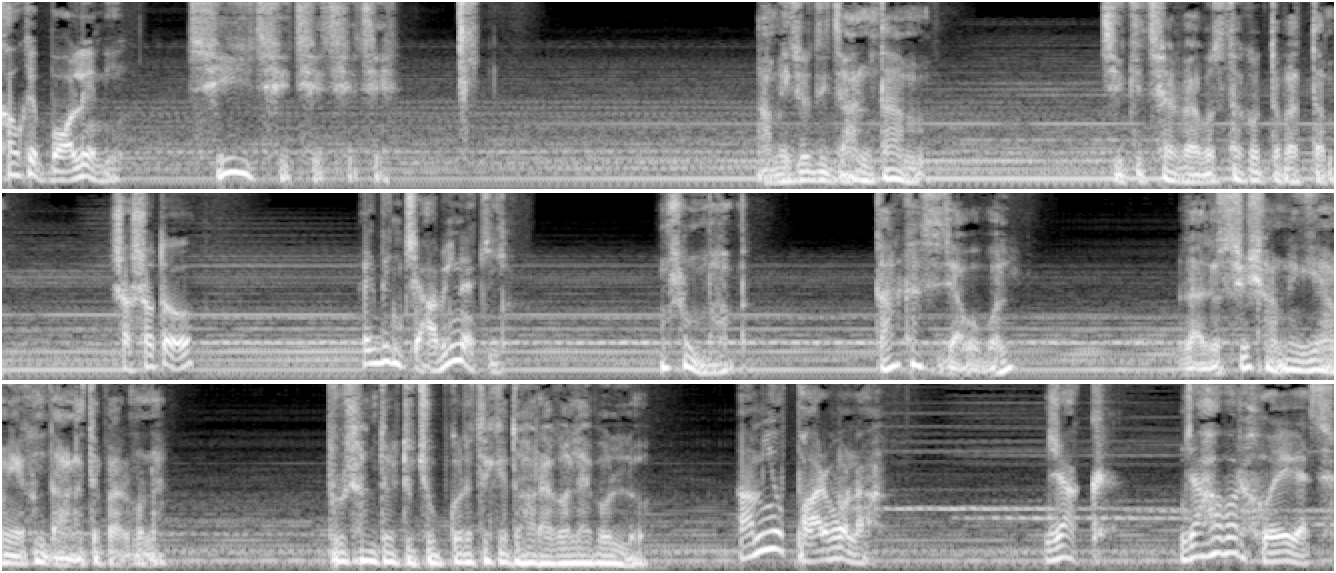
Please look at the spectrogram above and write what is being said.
কাউকে বলেনি। ছি ছি ছি ছি ছি। আমি যদি জানতাম চিকিৎসার ব্যবস্থা করতে পারতাম। শাশ্বত একদিন যাবি নাকি? অসম্ভব কার কাছে যাব বল? রাজশ্রীর সামনে গিয়ে আমি এখন দাঁড়াতে পারব না। প্রশান্ত একটু চুপ করে থেকে ধরা গলায় বলল আমিও পারব না। যাক যা হবার হয়ে গেছে।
